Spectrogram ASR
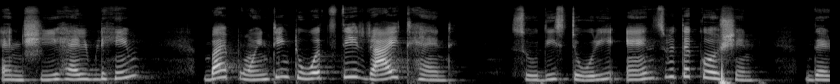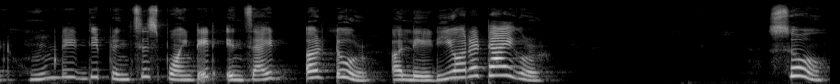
and she helped him by pointing towards the right hand so the story ends with a question that whom did the princess pointed inside a door, a lady or a tiger? So,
